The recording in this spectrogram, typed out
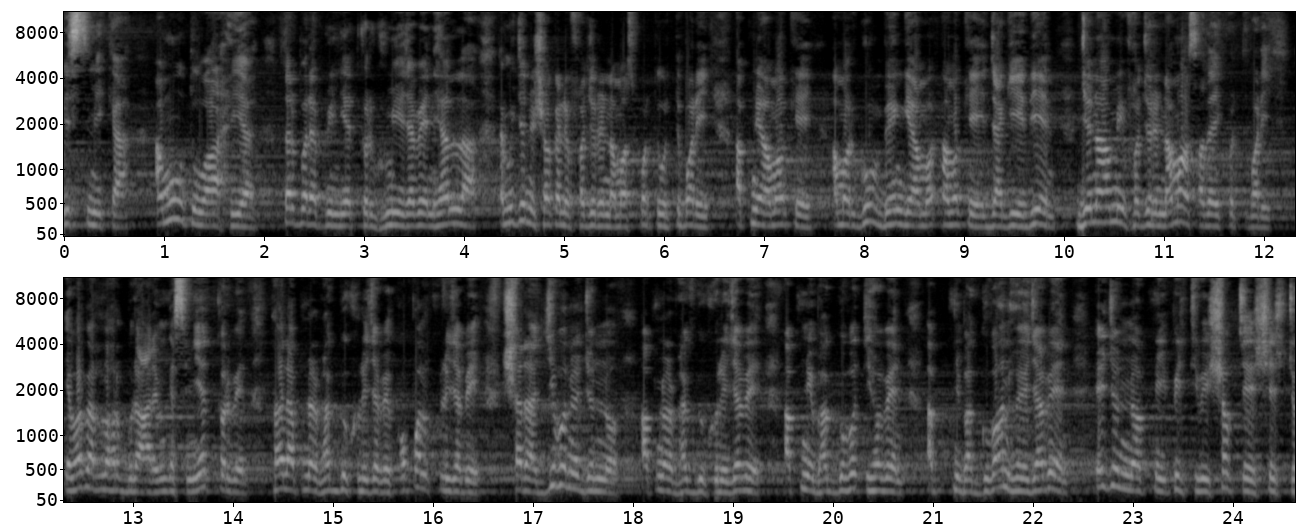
বিসমিকা আমুতু আহিয়া তারপরে আপনি নিয়ত করে ঘুমিয়ে যাবেন। হে আল্লাহ, আমি যেন সকালে ফজরের নামাজ পড়তে উঠতে পারি, আপনি আমাকে, আমার ঘুম ভেঙে আমা- আমাকে জাগিয়ে দিন যেন আমি ফজরের নামাজ আদায় করতে পারি। এভাবে আল্লাহ রবুল্লা আলমীর কাছে নিয়ত করবেন, তাহলে আপনার ভাগ্য খুলে যাবে, কপাল খুলে যাবে। সারা জীবনের জন্য আপনার ভাগ্য খুলে যাবে। আপনি ভাগ্যবতী হবেন, আপনি ভাগ্যবান হয়ে যাবেন। এই জন্য আপনি পৃথিবীর সবচেয়ে শ্রেষ্ঠ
